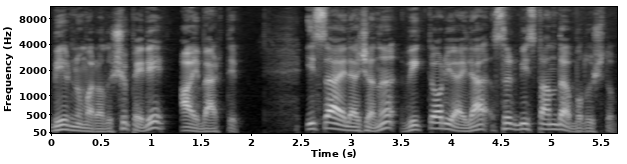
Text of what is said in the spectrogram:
Bir numaralı şüpheli Ayberk'ti. İsrail ajanı Victoria ile Sırbistan'da buluştu.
